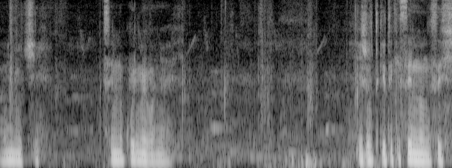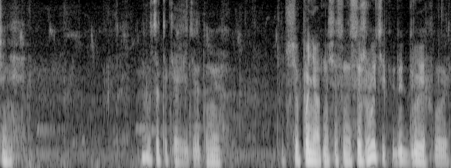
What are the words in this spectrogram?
Вонючі. Сильно курми воняють. І жовтки такі сильно насищені. Ну, це таке відео, думаю. Тут все понятно, зараз вони сожруть і підуть других ловити.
